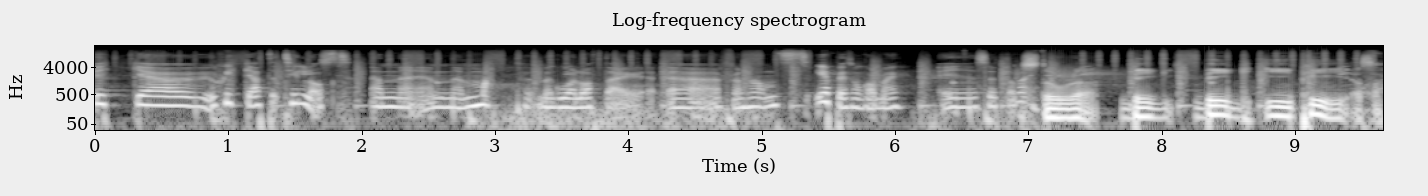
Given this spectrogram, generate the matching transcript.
fick eh, skickat till oss en, en mapp med goda låtar eh, från hans EP som kommer i slutet av maj. Stora, big, big EP alltså.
